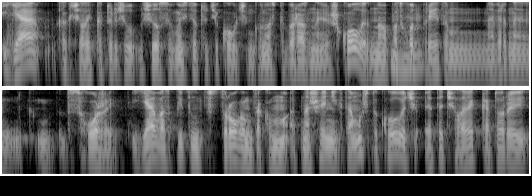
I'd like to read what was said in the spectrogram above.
Я, как человек, который учился в институте коучинга, у нас с тобой разные школы, но подход mm-hmm. при этом, наверное, схожий. Я воспитан в строгом таком отношении к тому, что коуч – это человек, который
